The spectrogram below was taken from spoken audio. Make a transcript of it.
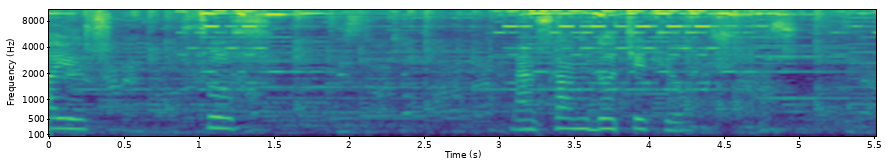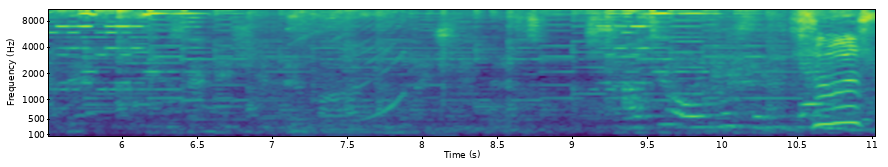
Hayır. Sus. Ben sen video çekiyorum. geçiyoruz.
